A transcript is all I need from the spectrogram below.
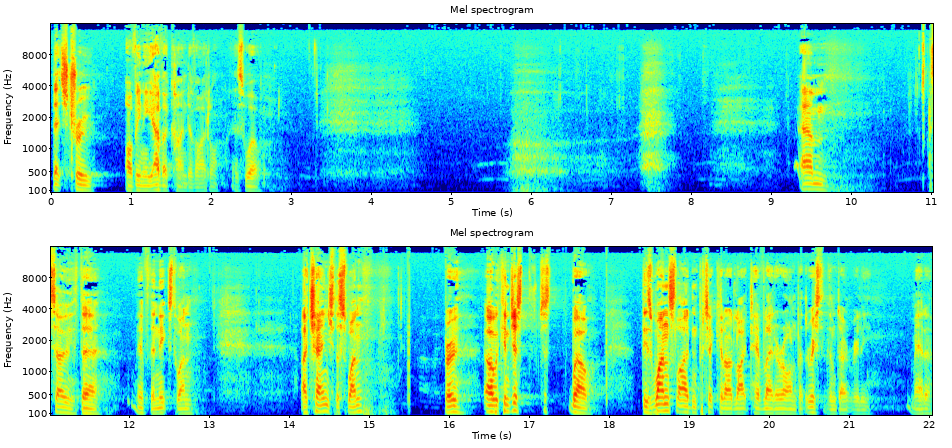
That's true of any other kind of idol as well. Um, so the we have the next one. I changed this one. Brew. Oh, we can just, just, well, there's one slide in particular I'd like to have later on, but the rest of them don't really matter.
